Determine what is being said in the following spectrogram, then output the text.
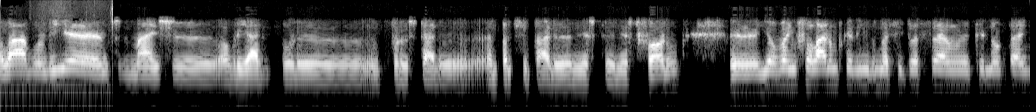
Olá, bom dia. Antes de mais, uh, obrigado por, uh, por estar uh, a participar neste, neste fórum. Eu venho falar um bocadinho de uma situação que não tem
